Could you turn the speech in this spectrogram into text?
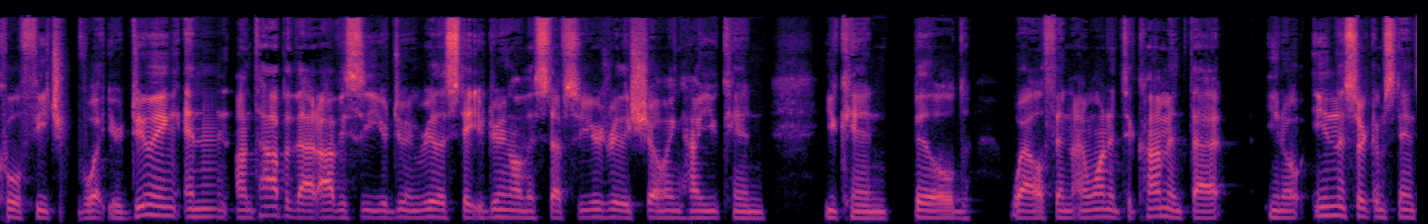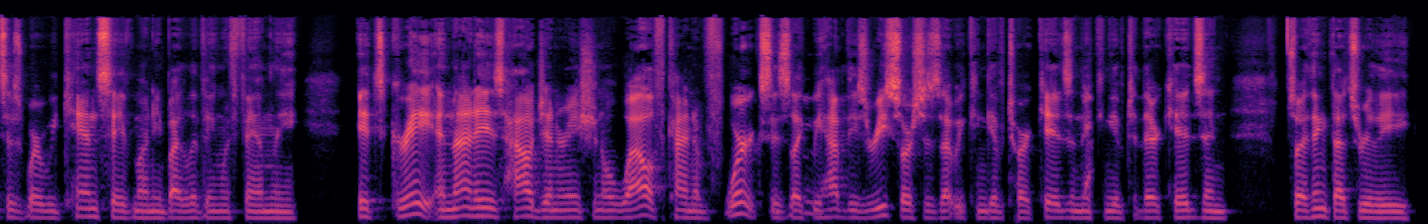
cool feature of what you're doing. And then on top of that, obviously you're doing real estate, you're doing all this stuff. So you're really showing how you can you can build wealth. And I wanted to comment that, you know, in the circumstances where we can save money by living with family, it's great and that is how generational wealth kind of works is like we mm-hmm. have these resources that we can give to our kids and they can give to their kids and so i think that's really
